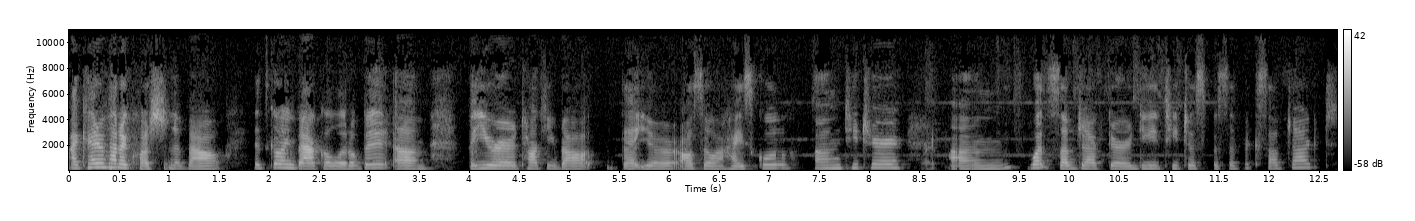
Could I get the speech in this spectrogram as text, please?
I kind of had a question about it's going back a little bit. Um, but you were talking about that you're also a high school um, teacher. Right. Um, what subject, or do you teach a specific subject?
